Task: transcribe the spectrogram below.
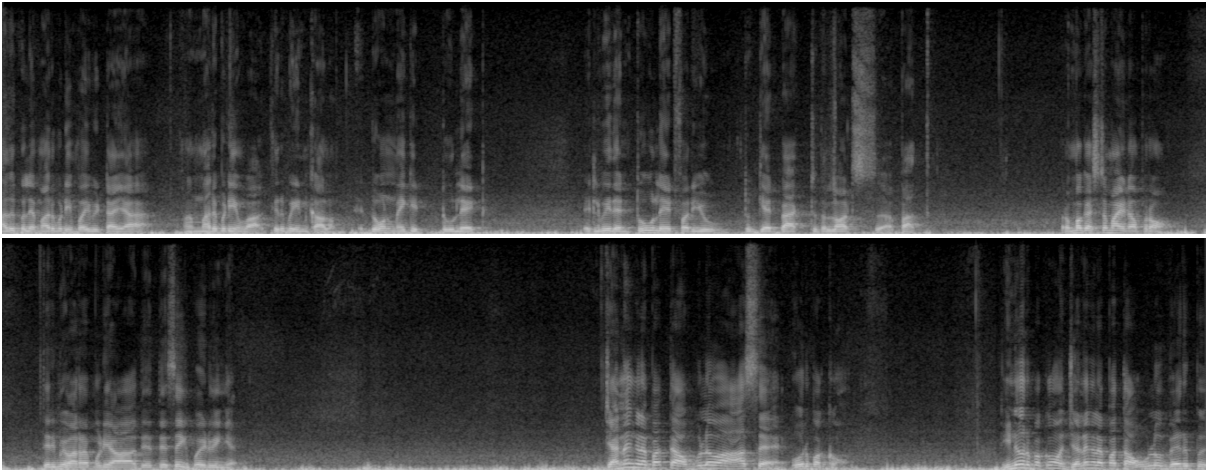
அதுக்குள்ளே மறுபடியும் போய் விட்டாயா மறுபடியும் வா கிருபையின் காலம். Don't make it too late it be then too late for you to get back to the lord's path ரொம்ப கஷ்டமாயிடும் அப்புறம். திரும்பி வர முடியாத திசைக்கு போயிடுவீங்க. ஜனங்களை பார்த்து அவ்வளோ ஆசை ஒரு பக்கம். இன்னொரு பக்கம் ஜனங்களை பார்த்து அவ்வளோ வெறுப்பு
